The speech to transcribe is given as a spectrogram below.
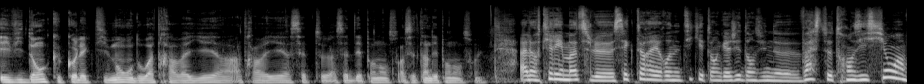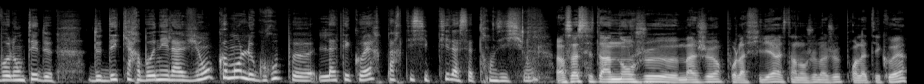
évident que collectivement on doit travailler à, travailler à cette, à cette dépendance, à cette indépendance. Oui. Alors Thierry Motz, le secteur aéronautique est engagé dans une vaste transition, en volonté de, de décarboner l'avion. Comment le groupe euh, Latécoère participe-t-il à cette transition? Alors ça c'est un enjeu majeur pour la filière c'est un enjeu majeur pour Latécoère.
